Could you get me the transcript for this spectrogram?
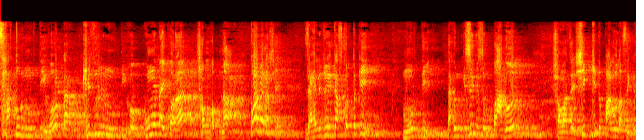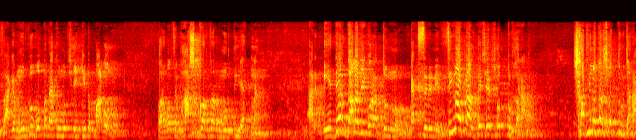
ছাতুর মূর্তি হোক আর খেজুরের মূর্তি হোক, কোনোটাই করা সম্ভব না। করবে না সে। জাহেলি যুগে কাজ করতো কি? মূর্তি। এখন কিছু কিছু পাগল সমাজে, শিক্ষিত পাগল আছে কিছু। আগে মূর্খ বলতাম, এখন বলছে শিক্ষিত পাগল। ওরা বলছে ভাস্কর্য আর মূর্তি এক না। আর এদের দালালি করার জন্য এক শ্রেণির চিরকাল দেশের শত্রু যারা। স্বাধীনতার শত্রু যারা,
